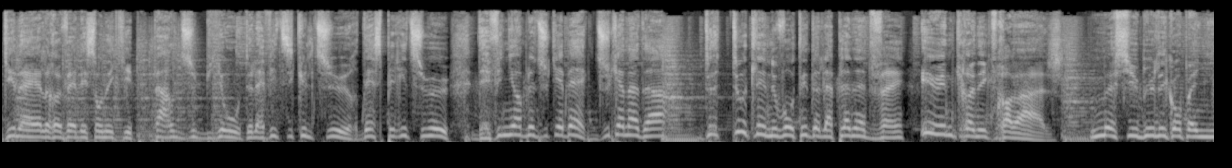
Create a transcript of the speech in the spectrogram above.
Guinaël Revel et son équipe parlent du bio, de la viticulture, des spiritueux, des vignobles du Québec, du Canada, de toutes les nouveautés de la planète vin et une chronique fromage. Monsieur Bull et compagnie,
